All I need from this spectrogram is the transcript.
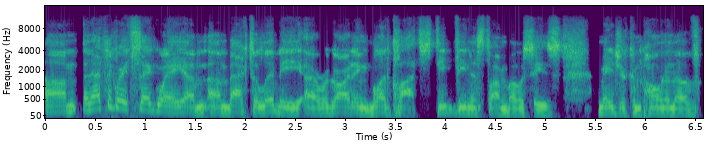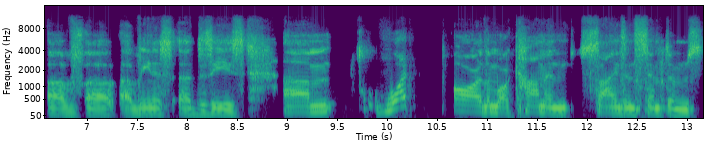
Um, and that's a great segue um, um, back to Libby uh, regarding blood clots, deep venous thromboses, major component of, of, uh, of venous uh, disease. Um, what are the more common signs and symptoms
